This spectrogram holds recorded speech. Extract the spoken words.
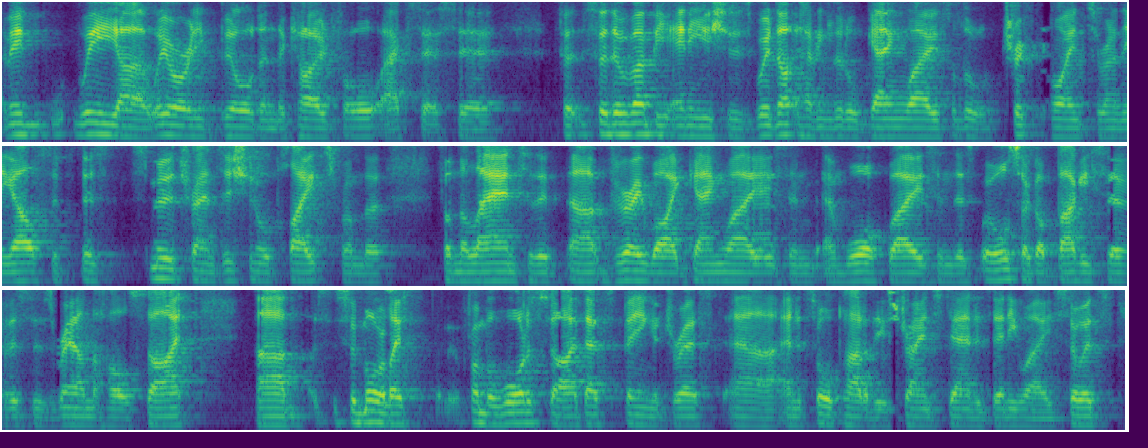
I mean, we uh, we already build in the code for all access there, for, so there won't be any issues. We're not having little gangways or little trip points or anything else. There's smooth transitional plates from the from the land to the uh, very wide gangways and, and walkways, and there's, we've also got buggy services around the whole site. Um, so more or less from a water side, that's being addressed uh, and it's all part of the Australian standards anyway. So it's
